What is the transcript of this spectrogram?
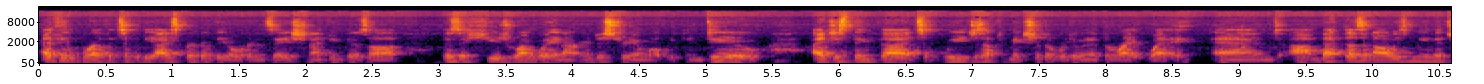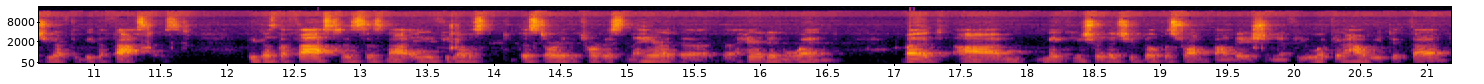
I think we're at the tip of the iceberg of the organization. I think there's a there's a huge runway in our industry and what we can do. I just think that we just have to make sure that we're doing it the right way, and um, that doesn't always mean that you have to be the fastest, because the fastest is not. If you know the, the story of the tortoise and the hare, the the hare didn't win but um, making sure that you built a strong foundation. If you look at how we did that,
